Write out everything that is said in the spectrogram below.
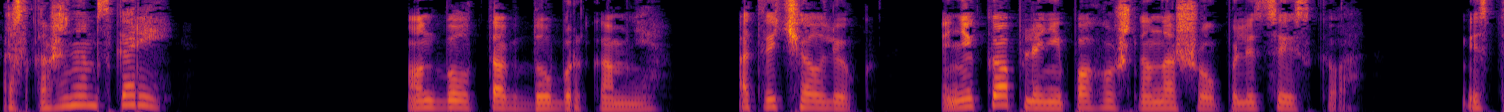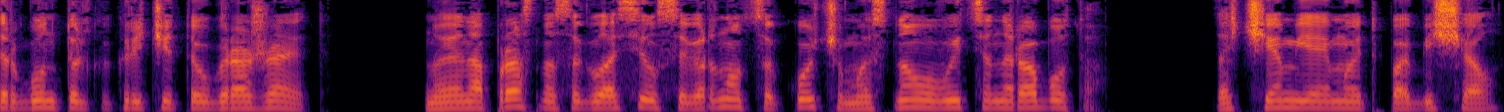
Расскажи нам скорей». «Он был так добр ко мне», — отвечал Люк. «И ни капли не похож на нашего полицейского. Мистер Гун только кричит и угрожает. Но я напрасно согласился вернуться к отчиму и снова выйти на работу. Зачем я ему это пообещал?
